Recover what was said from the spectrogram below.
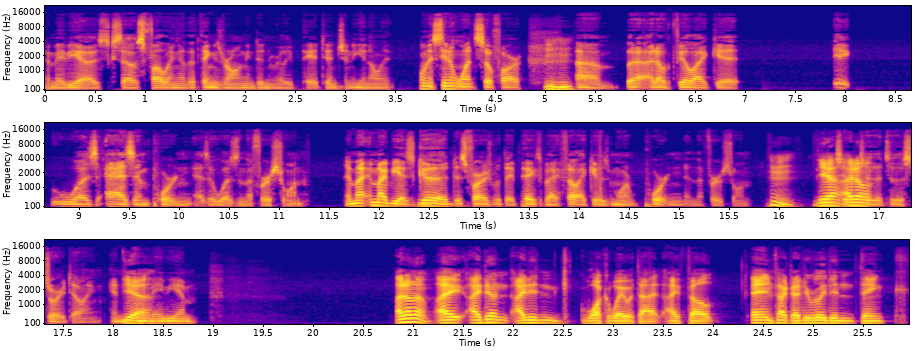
and maybe I was because I was following other things wrong and didn't really pay attention. You know, only seen it once so far. hmm Um, but I don't feel like it it was as important as it was in the first one. It might it might be as good as far as what they picked, but I felt like it was more important in the first one Hmm. Yeah, to, I don't. to the to the storytelling. And, Yeah. maybe I'm I don't know. I I didn't I didn't walk away with that. I felt, in fact, I really didn't think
